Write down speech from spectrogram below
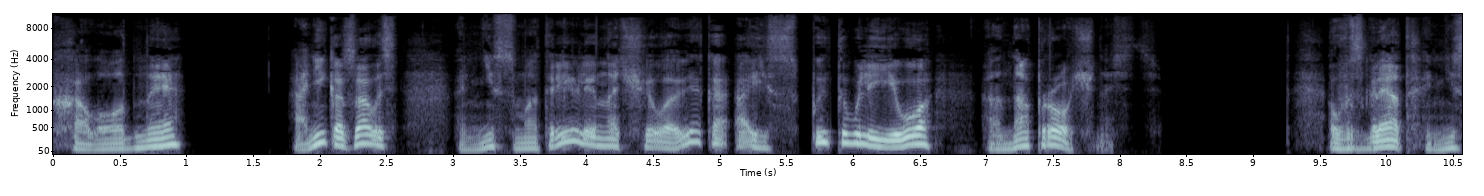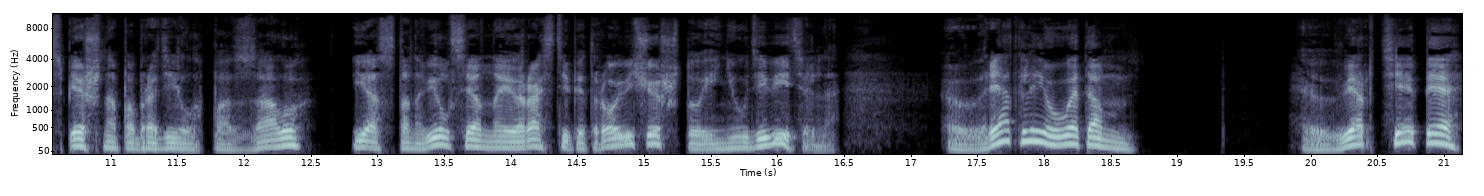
холодные, они, казалось, не смотрели на человека, а испытывали его на прочность. Взгляд неспешно побродил по залу и остановился на Ирасте Петровиче, что и неудивительно. Вряд ли в этом вертепе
